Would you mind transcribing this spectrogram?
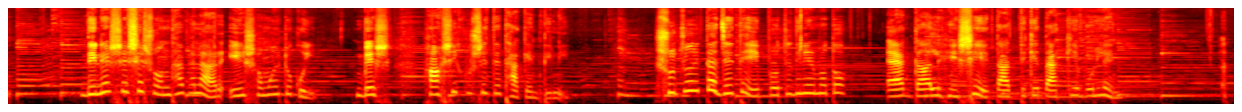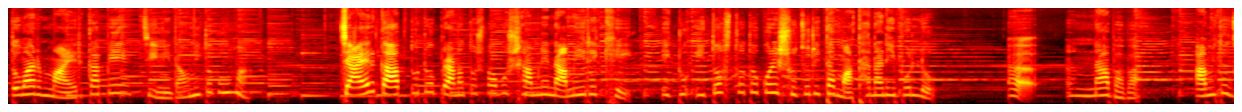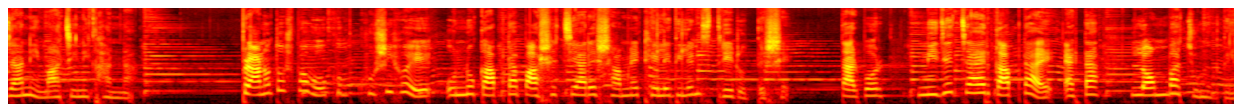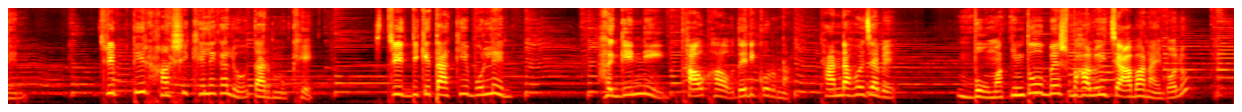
দিনের শেষে সন্ধ্যাবেলার এই সময়টুকুই বেশ হাসি খুশিতে থাকেন তিনি। সুচরিতা যেতে প্রতিদিনের মতো এক গাল হেসে তার দিকে তাকিয়ে বললেন, তোমার মায়ের কাপে চিনি দাওনি তো বৌমা? চায়ের কাপ দুটো প্রাণতোষবাবুর সামনে নামিয়ে রেখে একটু ইতস্তত করে সুচরিতা মাথা নাড়িয়ে বলল না বাবা, আমি তো জানি মা চিনি খান না। প্রাণতোষবাবু খুব খুশি হয়ে অন্য কাপটা পাশের চেয়ারের সামনে ঠেলে দিলেন স্ত্রীর উদ্দেশ্যে। তারপর নিজের চায়ের কাপটায় একটা লম্বা চুমুক দিলেন। তৃপ্তির হাসি খেলে গেল তার মুখে। স্ত্রীর দিকে তাকিয়ে বললেন "হা, গিন্নি খাও খাও দেরি করো না ঠান্ডা হয়ে যাবে। বৌমা কিন্তু বেশ ভালোই চা বানায় বলো।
